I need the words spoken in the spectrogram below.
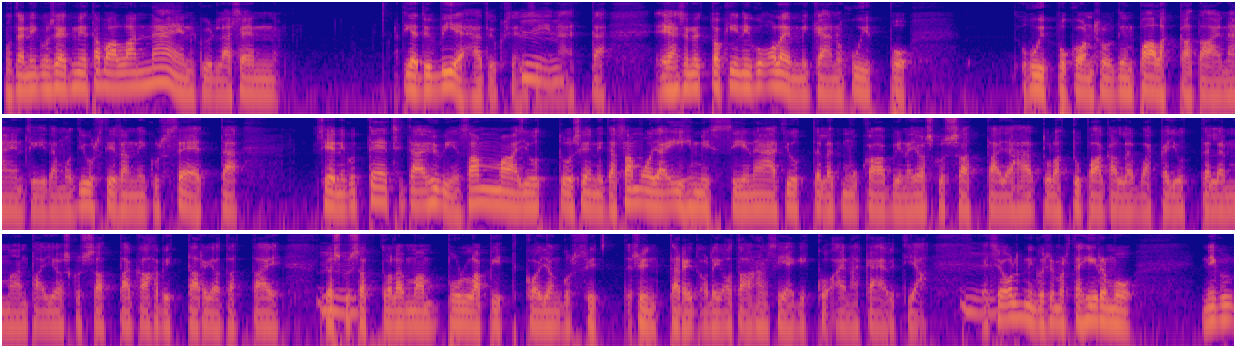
Mutta niin kuin se, että minä tavallaan näen kyllä sen tietyn viehätyksen mm. siinä, että eihän se nyt toki niin kuin ole mikään huippu, huippukonsultin palkka tai näin siitä, mutta justiinsa niin kuin se, että siellä niin teet sitä hyvin samaa juttua, siellä niitä samoja ihmisiä näet, juttelet mukavina, joskus saattaa jäädä tulla tupakalle vaikka juttelemaan, tai joskus saattaa kahvit tarjota, tai mm. joskus sattuu olemaan pullapitko, jonkun sy- synttärit oli otahan siekin, kun aina käyt, ja, mm. ja se oli niin kuin semmoista hirmu, niin kuin,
